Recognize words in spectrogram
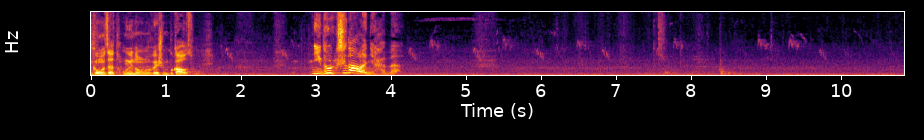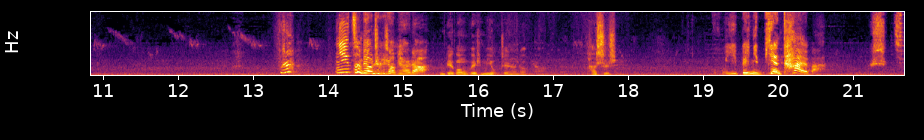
你跟我在同一栋楼，为什么不告诉我？你都知道了，你还问？不是，你怎么有这个照片的？你别管我为什么有这张照片，他是谁？胡一北，你变态吧？神经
